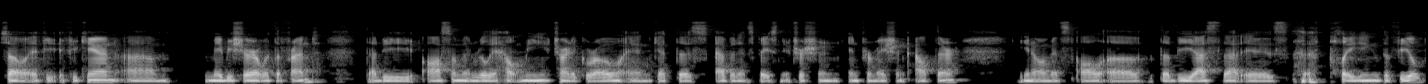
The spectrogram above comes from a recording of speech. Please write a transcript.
So if you, if you can, um, maybe share it with a friend. That'd be awesome and really help me try to grow and get this evidence based nutrition information out there, you know, amidst all of the BS that is plaguing the field.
